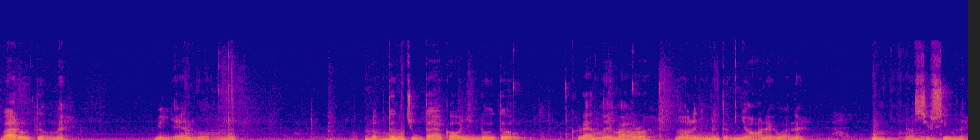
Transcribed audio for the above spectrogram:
ba đối tượng này. Mình add luôn. lập tức chúng ta có những đối tượng class này vào rồi. Nó là những đối tượng nhỏ này các bạn này. Nhỏ xíu xíu này.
